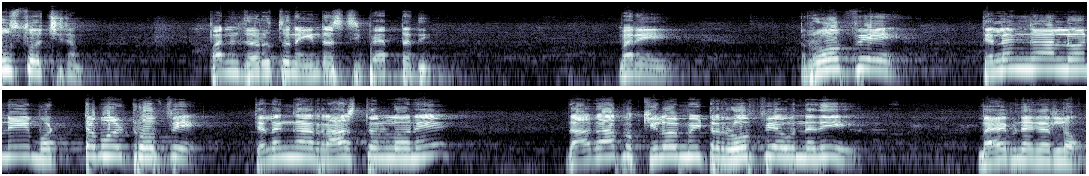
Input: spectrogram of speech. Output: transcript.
చూస్తూ వచ్చినాం. పని జరుగుతున్న ఇండస్ట్రీ పెద్దది. మరి రోప్వే తెలంగాణలోనే మొట్టమొదటి రోప్వే తెలంగాణ రాష్ట్రంలోనే దాదాపు కిలోమీటర్ రోప్వే ఉన్నది మహబూబ్ నగర్లో.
